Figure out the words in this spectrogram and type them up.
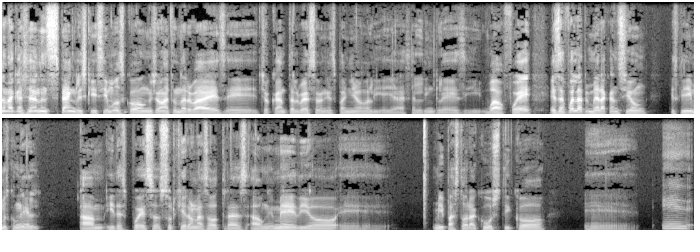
una canción en Spanglish que hicimos con Jonathan Narváez. eh, yo canto el verso en español y ella hace el inglés. Y wow, fue, esa fue la primera canción que escribimos con él. um, y después surgieron las otras, Aún en medio, eh, Mi pastor acústico, eh, Eh,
